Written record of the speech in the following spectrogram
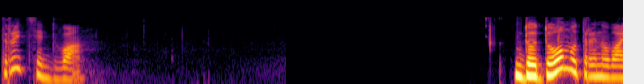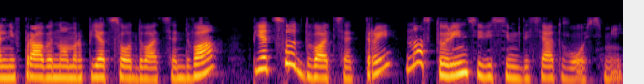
32. Додому тренувальні вправи номер 522, 523 на сторінці 88.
